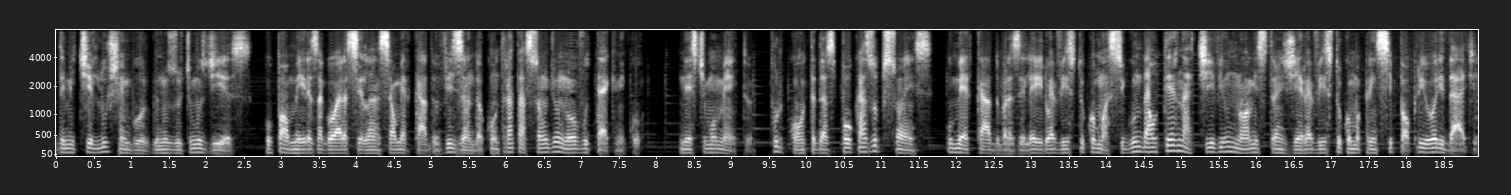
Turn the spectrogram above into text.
demitir Luxemburgo nos últimos dias, o Palmeiras agora se lança ao mercado visando a contratação de um novo técnico. Neste momento, por conta das poucas opções, o mercado brasileiro é visto como a segunda alternativa e um nome estrangeiro é visto como a principal prioridade.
